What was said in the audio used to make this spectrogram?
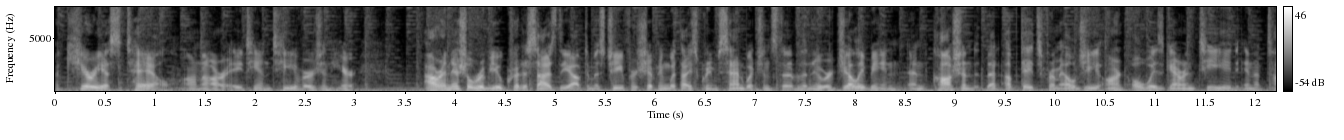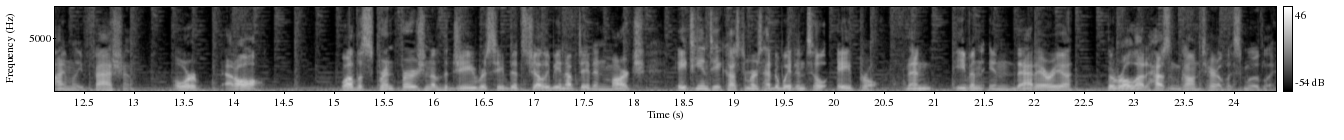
A curious tale on our AT&T version here. Our initial review criticized the Optimus G for shipping with ice cream sandwich instead of the newer Jelly Bean and cautioned that updates from LG aren't always guaranteed in a timely fashion, or at all. While the Sprint version of the G received its Jelly Bean update in March, AT&T customers had to wait until April, and even in that area, the rollout hasn't gone terribly smoothly.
